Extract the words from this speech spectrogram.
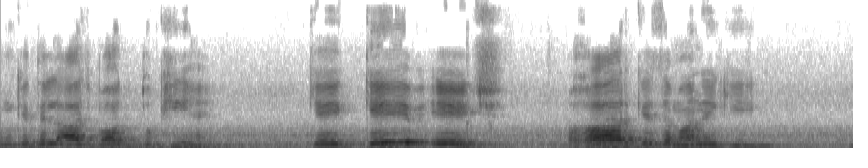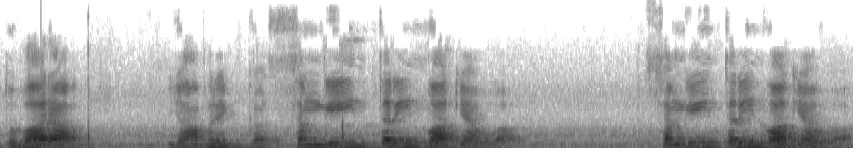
उनके दिल आज बहुत दुखी हैं कि केव एज गार के ज़माने की दोबारा यहाँ पर एक संगीन तरीन वाक़ हुआ। संगीन तरीन वाक़ हुआ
